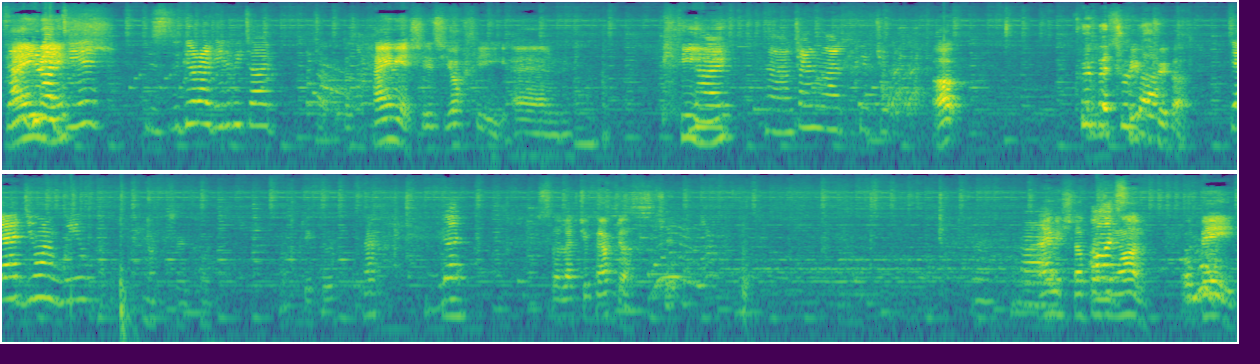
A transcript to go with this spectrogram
is that a good idea? Hamish. Is it a good idea to be tied? Hamish is Yoshi and P. No, no, I'm trying to find Crypt Trooper. Oh, Koopa Crypt Trooper. Trooper. Dad, do you want a wheel? No, sorry, cool. Not particular. Okay. Good. Select your character. Alright. Hamish, stop Oh, pressing it's- one. Or B.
